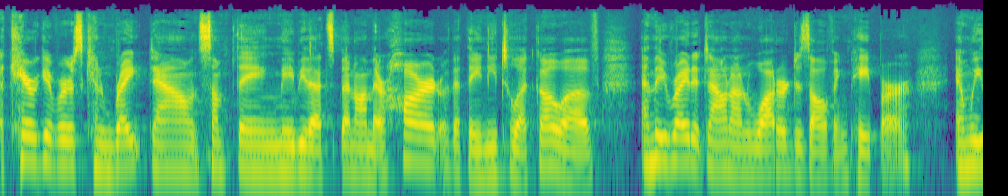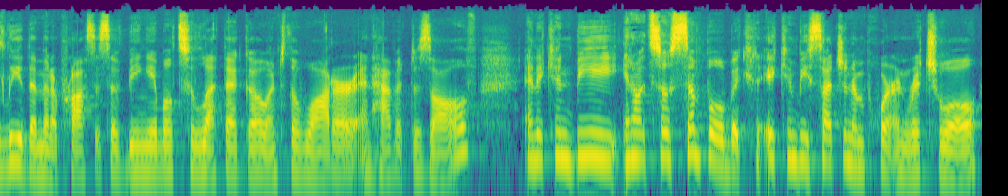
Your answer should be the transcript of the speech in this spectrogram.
caregivers can write down something maybe that's been on their heart or that they need to let go of, and they write it down on water dissolving paper. And we lead them in a process of being able to let that go into the water and have it dissolve. And it can be, you know, it's so simple, but it can be such an important ritual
